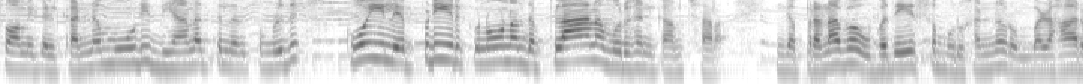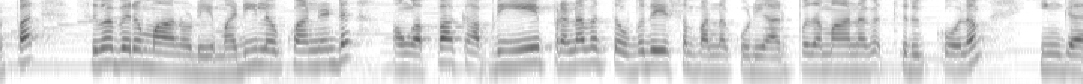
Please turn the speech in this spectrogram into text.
சுவாமிகள் கண்ணை மூடி தியானத்தில் இருக்கும் பொழுது கோயில் எப்படி இருக்கணும்னு அந்த பிளானை முருகன் காமிச்சாராம். இங்கே பிரணவ உபதேச முருகன்னு ரொம்ப அழகாக இருப்பார். சிவபெருமானுடைய மடியில் உட்காந்துட்டு அவங்க அப்பாவுக்கு அப்படியே பிரணவத்தை உபதேசம் பண்ணக்கூடிய அற்புதமான திருக்கோலம். இங்கே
